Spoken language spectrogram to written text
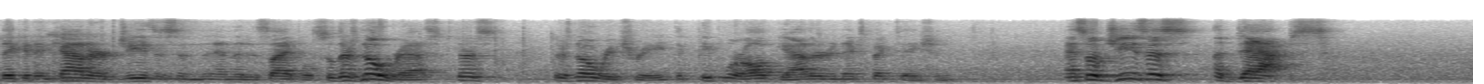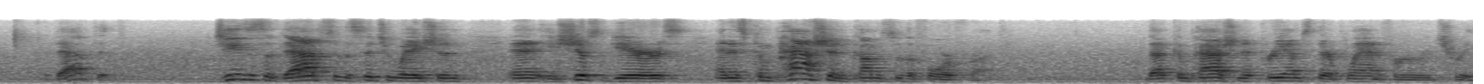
they could encounter Jesus and, and the disciples. So there's no rest. There's there's no retreat. The people are all gathered in expectation. And so Jesus adapts. Adapted. Jesus adapts to the situation and he shifts gears and his compassion comes to the forefront. That compassion, it preempts their plan for a retreat.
